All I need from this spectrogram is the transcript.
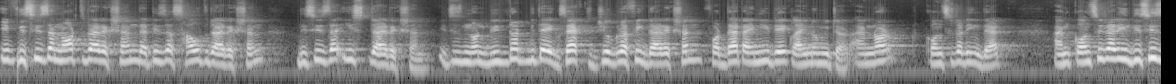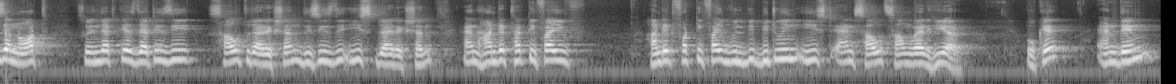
If this is the north direction that is the south direction this is the east direction. It is not need not be the exact geographic direction. For that I need a clinometer. I am not considering that. I am considering this is the north. So, in that case that is the south direction, this is the east direction and 135, 145 will be between east and south somewhere here. Okay? And then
